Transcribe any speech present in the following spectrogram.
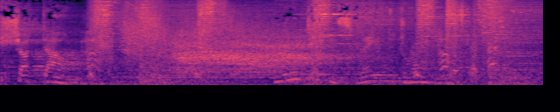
Shut down. Blue team slain the dragon.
